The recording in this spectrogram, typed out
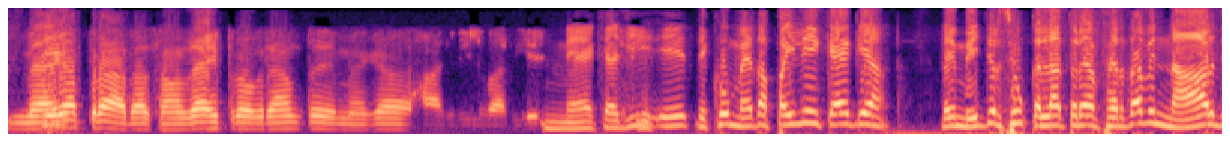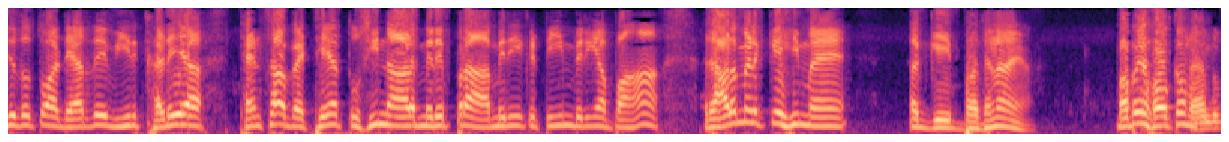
ਮੈਂ ਕਿਹਾ ਭਰਾ ਦਾ ਸੁਣ ਰਿਹਾ ਸੀ ਪ੍ਰੋਗਰਾਮ ਤੇ ਮੈਂ ਕਿਹਾ ਹਾਜ਼ਰੀ ਲਵਾ ਦਈਏ। ਮੈਂ ਕਿਹਾ ਜੀ ਇਹ ਦੇਖੋ ਮੈਂ ਤਾਂ ਪਹਿਲਾਂ ਹੀ ਕਹਿ ਗਿਆ। ਬਈ ਮੇਜਰ ਸਿੰਘ ਕੱਲਾ ਤੁਰਿਆ ਫਿਰਦਾ ਵੀ ਨਾਲ ਜਦੋਂ ਤੁਹਾਡੇ ਅਰਦੇ ਵੀਰ ਖੜੇ ਆ ਸਾਹਿਬ ਬੈਠੇ ਆ ਤੁਸੀਂ ਨਾਲ ਮੇਰੇ ਭਰਾ ਮੇਰੀ ਇੱਕ ਟੀਮ ਮੇਰੀਆਂ ਬਾਹਾਂ ਰਲ ਮਿਲ ਕੇ ਹੀ ਮੈਂ ਅੱਗੇ ਵਧਣਾ ਆ। ਬਾਬੇ ਹੁਕਮ।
